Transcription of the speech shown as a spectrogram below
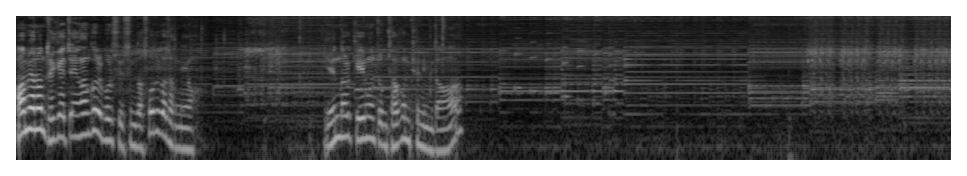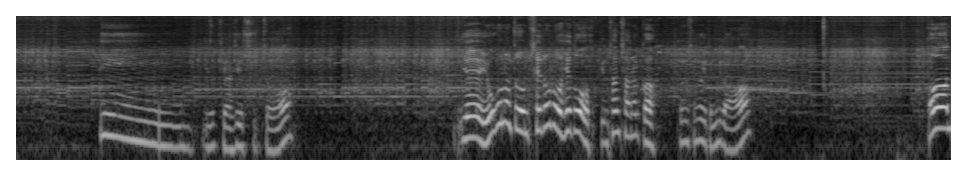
화면은 되게 쨍한 걸 볼 수 있습니다. 소리가 작네요. 옛날 게임은 좀 작은 편입니다. 음, 이렇게 하실 수 있죠. 예, 요거는 좀 세로로 해도 괜찮지 않을까 그런 생각이 듭니다. 아, 안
